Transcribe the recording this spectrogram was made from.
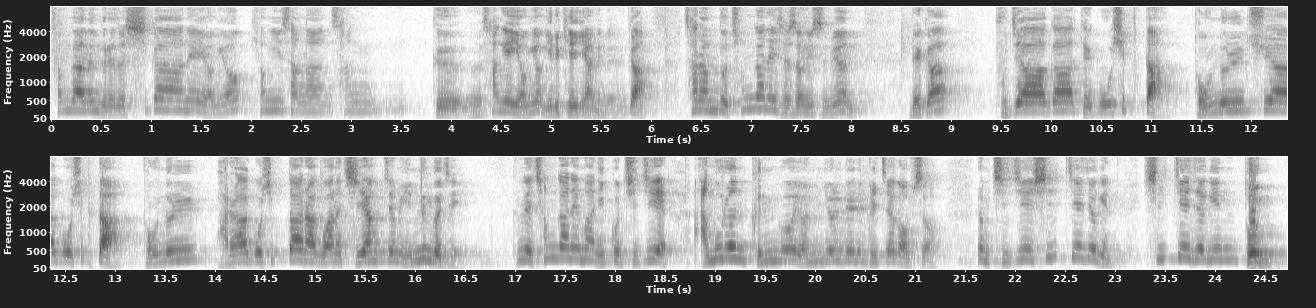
천간은 그래서 시간의 영역, 형이 상황, 상, 그 상의 영역 이렇게 얘기하는 거예요. 그러니까 사람도 천간에 재성이 있으면 내가 부자가 되고 싶다. 돈을 취하고 싶다. 돈을 바라고 싶다라고 하는 지향점이 있는 거지. 근데 천간에만 있고 지지에 아무런 근거 연결되는 글자가 없어. 그럼 지지의 실제적인 실제적인 돈,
